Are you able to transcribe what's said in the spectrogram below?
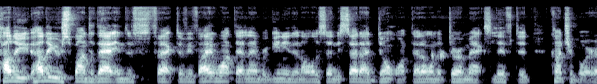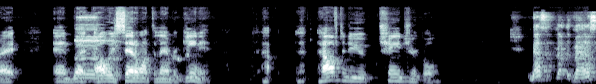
How do you how do you respond to that in this fact of if I want that Lamborghini, then all of a sudden you said I don't want that. I want a Duramax lifted country boy, right? And but I always said I want the Lamborghini. How, how often do you change your goal? That's man. That's,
